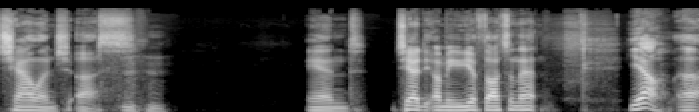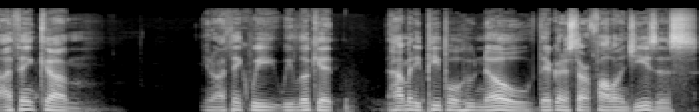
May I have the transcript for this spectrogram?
challenge us. Mm-hmm. And Chad, I mean, you have thoughts on that? Yeah, uh, I think um, you know. I think we we look at how many people who know they're going to start following Jesus,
